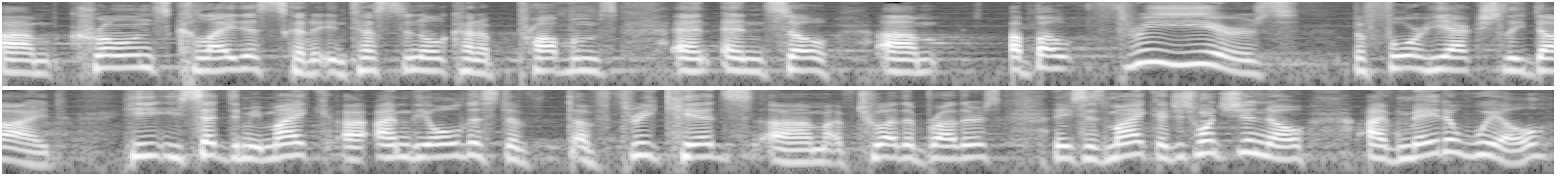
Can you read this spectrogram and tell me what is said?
um, Crohn's, colitis, kind of intestinal kind of problems. And, and so, um, about three years before he actually died, he, he said to me, Mike, uh, I'm the oldest of, of three kids. Um, I have two other brothers. And he says, Mike, I just want you to know I've made a will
